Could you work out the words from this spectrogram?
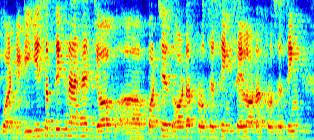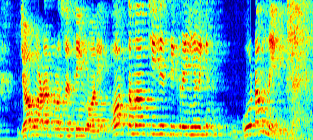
quantity ये सब दिख रहा है। Job purchase order processing sale order processing job order processing और और तमाम चीज़ें दिख रही हैं, लेकिन गोडाउन नहीं दिख रहा है।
